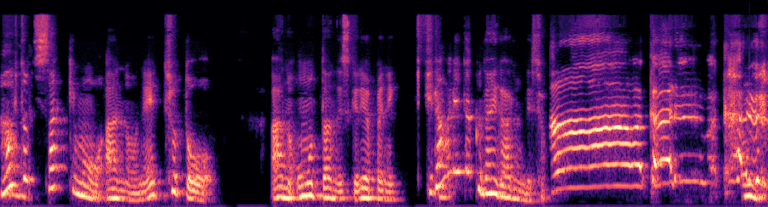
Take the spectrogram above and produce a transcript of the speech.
もう一つさっきも、あのね、ちょっと、あの、思ったんですけど、やっぱりね、嫌われたくないがあるんですよ。ああ、わかる、わかる。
